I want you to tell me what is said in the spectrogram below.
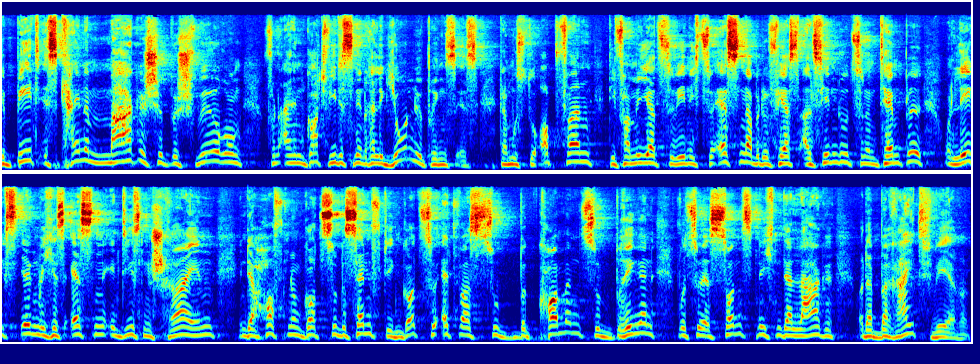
Gebet ist keine magische Beschwörung von einem Gott, wie das in den Religionen übrigens ist. Da musst du opfern, die Familie hat zu wenig zu essen, aber du fährst als Hindu zu einem Tempel und legst irgendwelches Essen in diesen Schrein in der Hoffnung, Gott zu besänftigen, Gott zu etwas zu bekommen, zu bringen, wozu er sonst nicht in der Lage oder bereit wäre.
